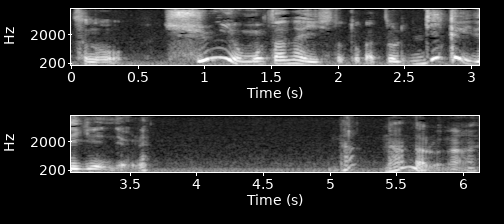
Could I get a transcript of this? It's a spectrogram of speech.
その、趣味を持たない人とかと理解できないんだよね。な、なんだろうな。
